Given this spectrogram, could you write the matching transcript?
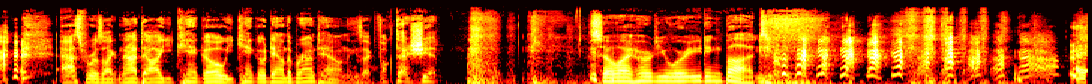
Asper was like, nah, dog, you can't go. You can't go down to Browntown. He's like, fuck that shit. so I heard you were eating butt. I,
